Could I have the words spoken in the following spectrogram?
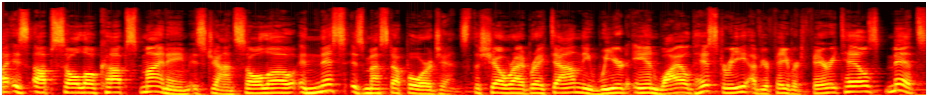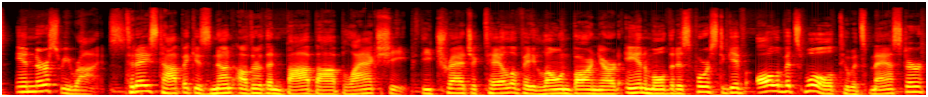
What is up, Solo Cups? My name is Jon Solo, and this is Messed Up Origins, the show where I break down the weird and wild history of your favorite fairy tales, myths, and nursery rhymes. Today's topic is none other than Baa Black Sheep, the tragic tale of a lone barnyard animal that is forced to give all of its wool to its master,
